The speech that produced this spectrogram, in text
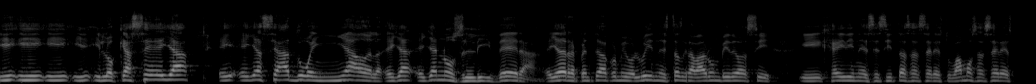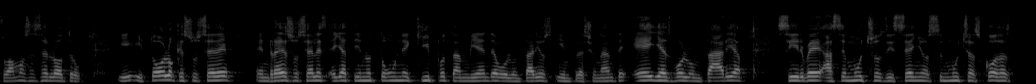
Y, lo que hace ella, e, ella se ha adueñado, ella, ella nos lidera. Ella de repente va conmigo, Luis, necesitas grabar un video así. Y Heidi, necesitas hacer esto, vamos a hacer esto, vamos a hacer lo otro. Y, todo lo que sucede en redes sociales, ella tiene todo un equipo también de voluntarios impresionante. Ella es voluntaria, sirve, hace muchos diseños, muchas cosas.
